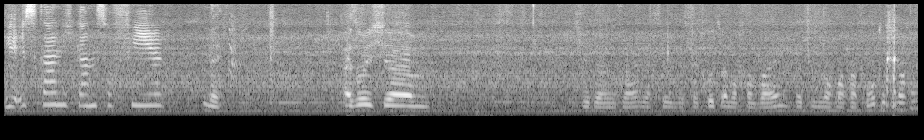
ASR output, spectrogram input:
Hier ist gar nicht ganz so viel. Nee. Also ich, ähm, ich würde sagen, dass wir, dass wir kurz einmal verweilen, dass wir noch mal ein paar Fotos machen.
